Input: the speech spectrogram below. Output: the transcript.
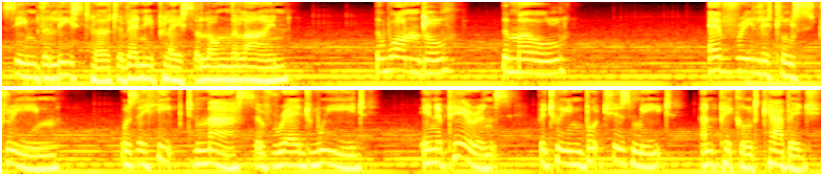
seemed the least hurt of any place along the line. The Wandle, the Mole, every little stream was a heaped mass of red weed, in appearance between butcher's meat and pickled cabbage.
